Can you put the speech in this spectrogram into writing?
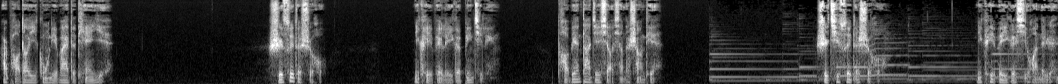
而跑到一公里外的田野；十岁的时候，你可以为了一个冰淇淋跑遍大街小巷的商店。十七岁的时候，你可以为一个喜欢的人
